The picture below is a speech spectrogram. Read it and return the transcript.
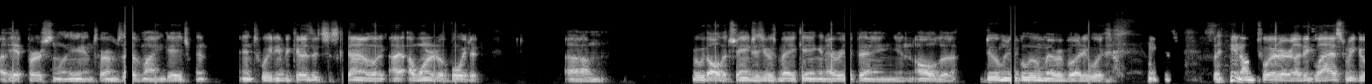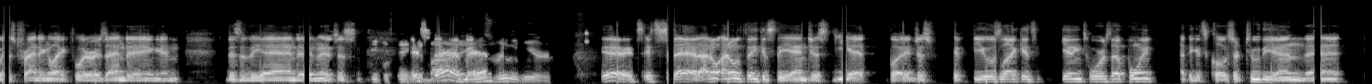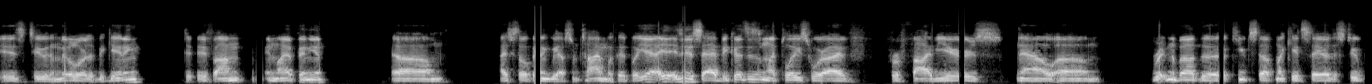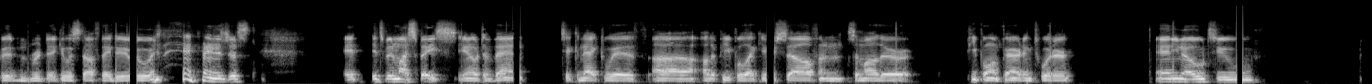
a hit personally in terms of my engagement and tweeting because it's just kind of like I, I wanted to avoid it. Um, with all the changes he was making and everything, and all the doom and gloom everybody was saying on Twitter. I think last week it was trending like Twitter is ending and this is the end, and it's just People saying It's goodbye. sad, man. It's really weird. yeah, it's it's sad. I don't I don't think it's the end just yet, but it just it feels like it's getting towards that point. I think it's closer to the end than it is to the middle or the beginning. If I'm in my opinion, um, I still think we have some time with it. But yeah, it, it is sad because this is my place where I've for five years now um, written about the cute stuff my kids say or the stupid and ridiculous stuff they do, and, it's just it it's been my space, you know, to vent to connect with uh, other people like yourself and some other people on parenting Twitter, and you know to you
